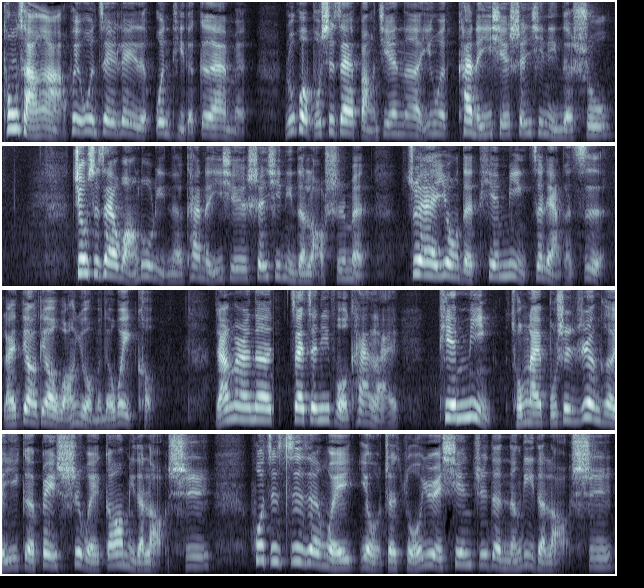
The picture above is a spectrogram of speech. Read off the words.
通常啊，会问这一类的问题的个案们，如果不是在坊间呢，因为看了一些身心灵的书，就是在网络里呢看了一些身心灵的老师们最爱用的“天命”这两个字来吊吊网友们的胃口。然而呢，在珍妮佛看来，天命从来不是任何一个被视为高明的老师，或者自认为有着卓越先知的能力的老师，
